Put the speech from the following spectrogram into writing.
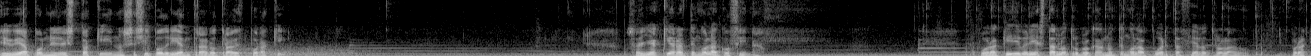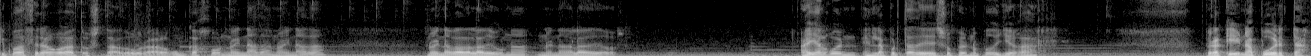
Y voy a poner esto aquí. No sé si podría entrar otra vez por aquí. O sea, ya aquí ahora tengo la cocina. Por aquí debería estar el otro, pero claro, no tengo la puerta hacia el otro lado. Por aquí puedo hacer algo, la tostadora, algún cajón, no hay nada, no hay nada. No hay nada de la de una, no hay nada de la de dos. Hay algo en la puerta de eso, pero no puedo llegar. Pero aquí hay una puerta.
